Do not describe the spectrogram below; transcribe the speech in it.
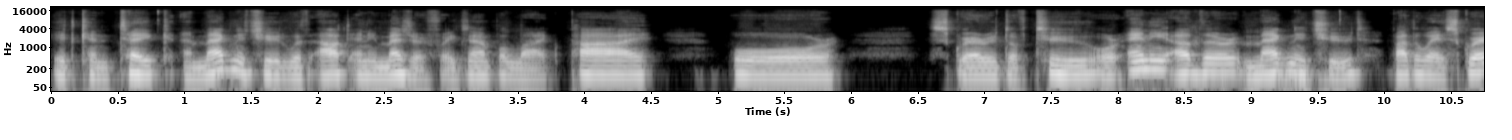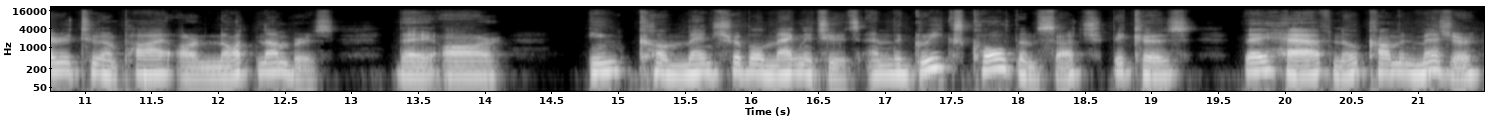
It can take a magnitude without any measure, for example, like pi or square root of 2 or any other magnitude. By the way, square root 2 and pi are not numbers. They are incommensurable magnitudes, and the Greeks called them such because they have no common measure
